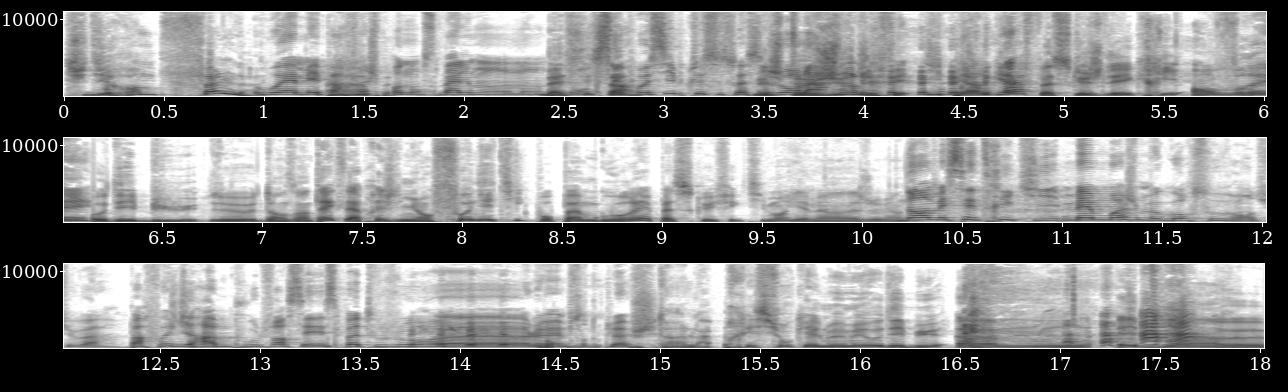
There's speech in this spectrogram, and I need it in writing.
Tu dis Rampfel? Ouais, mais parfois Ah, je prononce mal mon nom, bah, donc c'est possible que ce soit ce Mais je te jour-là. jure, j'ai fait hyper gaffe parce que je l'ai écrit en vrai au début de- dans un texte. Après, j'ai mis en phonétique pour pas me gourer parce qu'effectivement, il y avait un. Non mais c'est tricky, même moi je me gourre souvent, tu vois. Parfois je dis rampoule, enfin c'est c'est pas toujours euh, le même son de cloche. Putain, la pression qu'elle me met au début. Euh, eh bien, euh,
